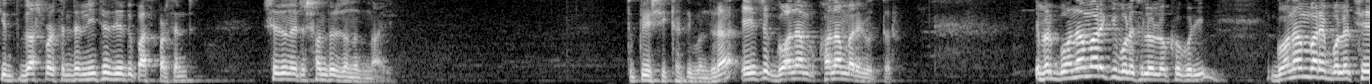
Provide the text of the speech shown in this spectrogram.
কিন্তু দশ পার্সেন্টের নিচে যেহেতু পাঁচ পার্সেন্ট সেজন্য এটা সন্তোষজনক নয়। তো প্রিয় শিক্ষার্থী বন্ধুরা, এই হচ্ছে গ নাম, খ নাম্বারের উত্তর। এবার গ নাম্বারে কী বলেছিল লক্ষ্য করি? গ নাম্বারে বলেছে,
